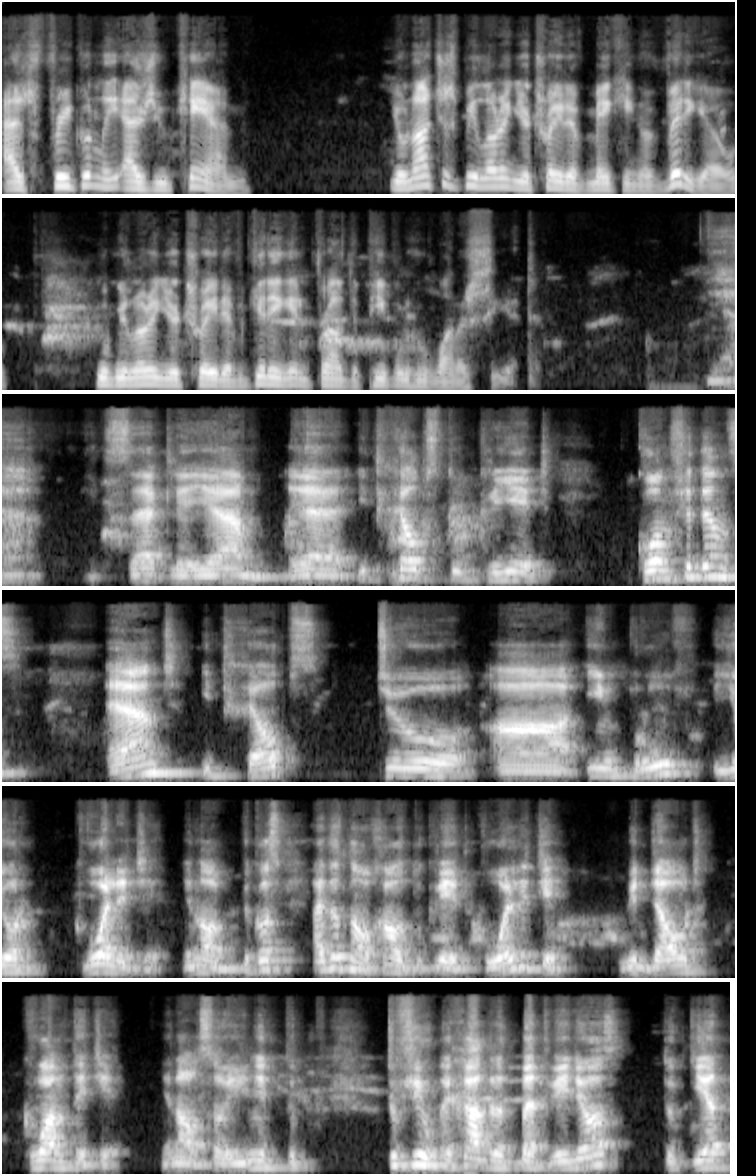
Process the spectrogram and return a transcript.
as frequently as you can, you'll not just be learning your trade of making a video, you'll be learning your trade of getting in front of the people who want to see it. Yeah, exactly. Yeah. Yeah. It helps to create confidence and it helps to uh, improve your quality, you know, because I don't know how to create quality without quantity, you know, so you need to to film a hundred bad videos to get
